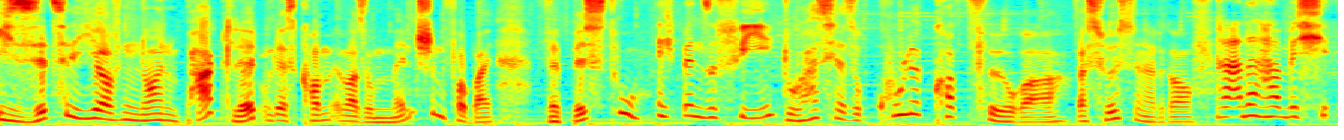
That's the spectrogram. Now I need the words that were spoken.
Ich sitze hier auf einem neuen Parklet und es kommen immer so Menschen vorbei. Wer bist du? Ich bin Sophie. Du hast ja so coole Kopfhörer. Was hörst du denn da drauf? Gerade habe ich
